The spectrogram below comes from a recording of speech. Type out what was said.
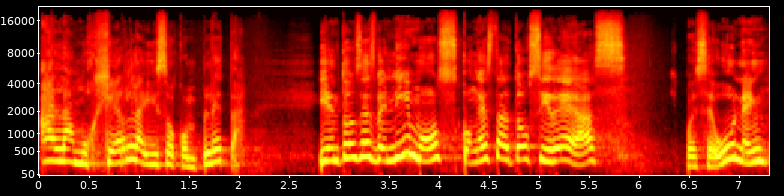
a la mujer la hizo completa. Y entonces venimos con estas dos ideas, pues se unen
